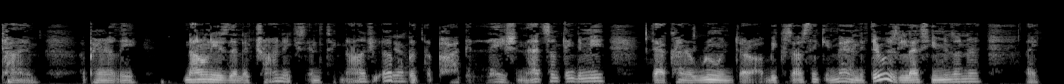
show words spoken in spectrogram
time. Apparently, not only is the electronics and the technology up, Yeah. but the population. That's something to me that kind of ruined it all because I was thinking, man, if there was less humans on Earth, like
